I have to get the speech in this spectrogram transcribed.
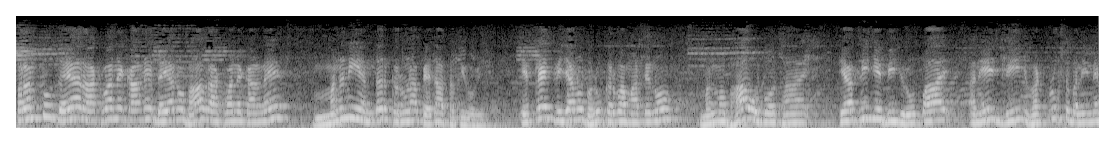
પરંતુ દયા રાખવાને કારણે, દયાનો ભાવ રાખવાને કારણે મનની અંદર કરુણા પેદા થતી હોય છે. એટલે જ બીજાનું ભલું કરવા માટેનો મનનો ભાવ ઊભો થાય, ત્યાંથી જે બીજ રોપાય અને એ જ બીજ વટવૃક્ષ બનીને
